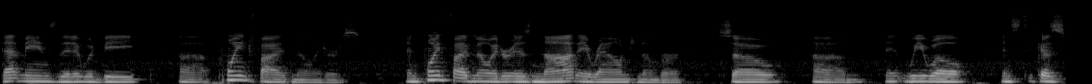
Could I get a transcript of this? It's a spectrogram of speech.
that means that it would be uh, 0.5 milliliters. And 0.5 milliliter is not a round number. So um, it, we will, because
